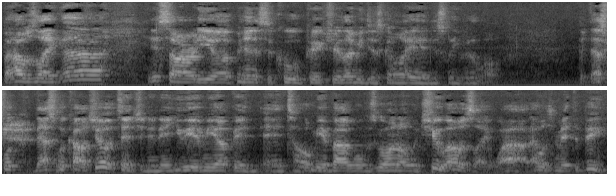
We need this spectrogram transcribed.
But I was like, uh, it's already up and it's a cool picture. Let me just go ahead and just leave it alone. But that's what that's what caught your attention and then you hit me up and, and told me about what was going on with you. I was like, wow, that was meant to be.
